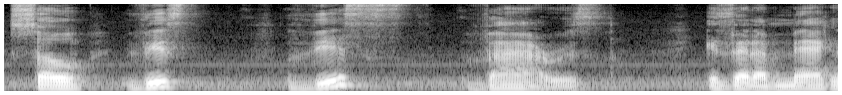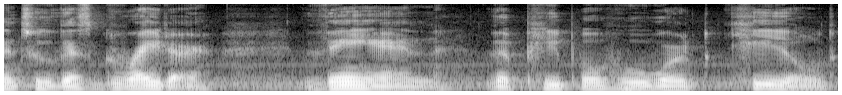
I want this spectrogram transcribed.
So this this virus is at a magnitude that's greater than the people who were killed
